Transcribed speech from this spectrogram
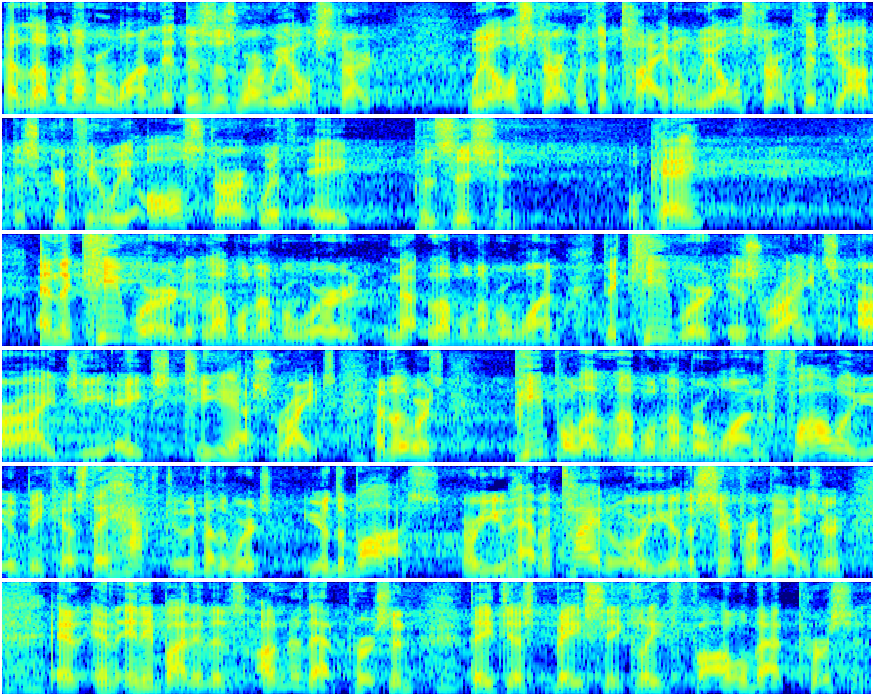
At level number one, this is where we all start. We all start with a title, we all start with a job description, we all start with a position okay? And the key word at level number word, level number one, the key word is rights, R-I-G-H-T-S, rights. In other words, people at level number one follow you because they have to. In other words, you're the boss, or you have a title, or you're the supervisor, and, and anybody that's under that person, they just basically follow that person.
